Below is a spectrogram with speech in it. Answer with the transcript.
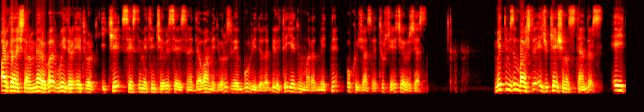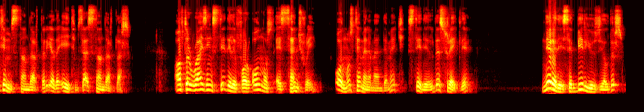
Arkadaşlar merhaba. Reader at Work 2 sesli metin çeviri serisine devam ediyoruz ve bu videoda birlikte 7 numaralı metni okuyacağız ve Türkçe'ye çevireceğiz. Metnimizin başlığı Educational Standards, eğitim standartları ya da eğitimsel standartlar. After rising steadily for almost a century, almost hemen hemen demek, steadily de sürekli, neredeyse bir yüzyıldır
